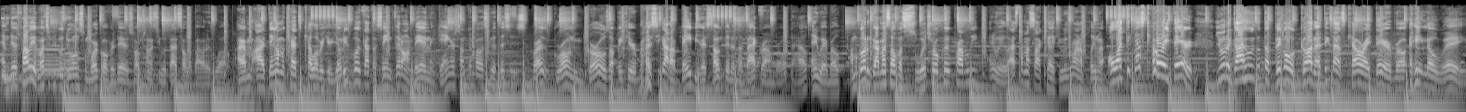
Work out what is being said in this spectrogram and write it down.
And there's probably a bunch of people doing some work over there, so I'm trying to see what that's all about as well. I'm, I think I'm gonna catch Kel over here. Yo, these boys got the same fit on. They in a gang or something, bro. Let's see what this is. Bro, it's grown girls up in here, bro. She got a baby or something in the background, bro. What the hell? Anyway, bro, I'm gonna go and grab myself a switch real quick, probably. Anyway, last time I saw Kel, he was wearing a Oh, I think that's Kel right there. Yo, the guy who's with the big old gun. I think that's Kel right there, bro. Ain't no way.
